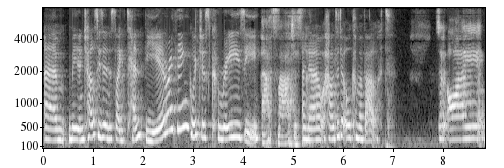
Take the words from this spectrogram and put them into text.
um made in chelsea's in its like 10th year i think which is crazy. That's mad i know. How did it all come about so I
